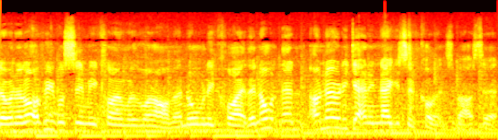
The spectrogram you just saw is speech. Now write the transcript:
So when a lot of people see me climb with one arm, they're normally quite, they're not, they're, I don't really get any negative comments about it.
